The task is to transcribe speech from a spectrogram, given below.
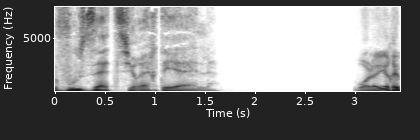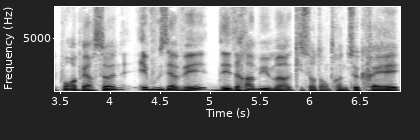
vous êtes sur RTL. Voilà, il répond à personne et vous avez des drames humains qui sont en train de se créer.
